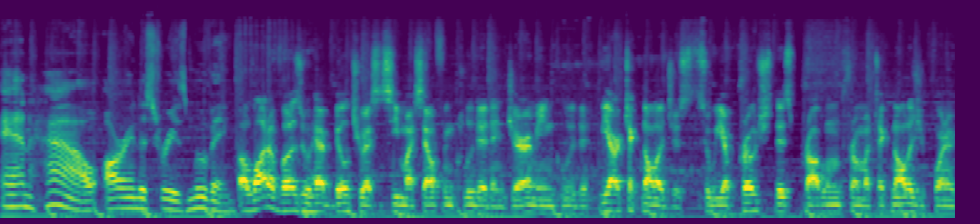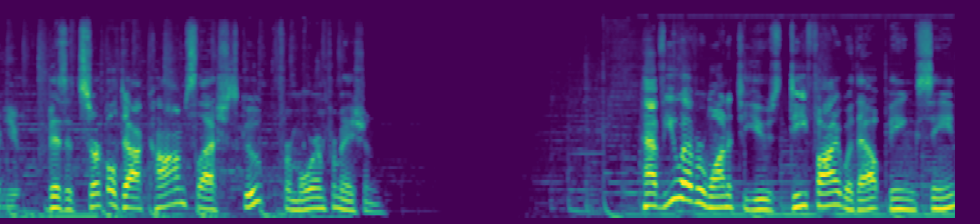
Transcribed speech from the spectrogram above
and how our industry is moving. A lot of us who have built USDC, myself included and Jeremy included, we are technologists. So we approach this problem from a technology point of view. Visit circle.com slash scoop for more information. Have you ever wanted to use DeFi without being seen?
